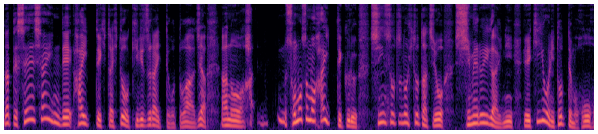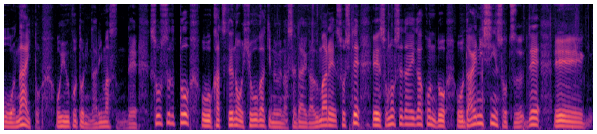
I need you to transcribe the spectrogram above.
だって正社員で入ってきた人を切りづらいってことは、じゃあ、あの、そもそも入ってくる新卒の人たちを占める以外に、え、企業にとっても方法はないということになりますんでそうするとかつての氷河期のような世代が生まれそして、え、その世代が今度第二新卒で、えー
